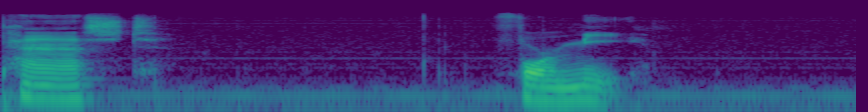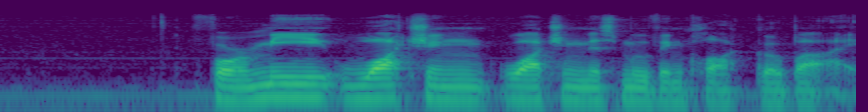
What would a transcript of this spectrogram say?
passed for me for me watching watching this moving clock go by.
